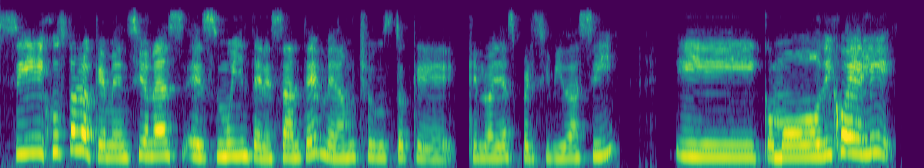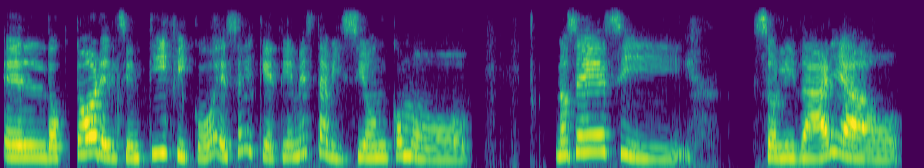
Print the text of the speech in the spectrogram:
Sí, justo lo que mencionas es muy interesante, me da mucho gusto que, lo hayas percibido así. Y como dijo Eli, el doctor, el científico, es el que tiene esta visión como, no sé si solidaria o,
